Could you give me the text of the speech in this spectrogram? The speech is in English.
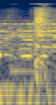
out of here.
